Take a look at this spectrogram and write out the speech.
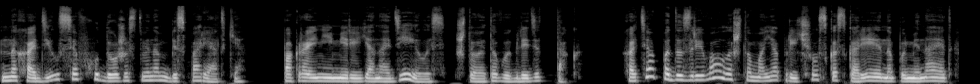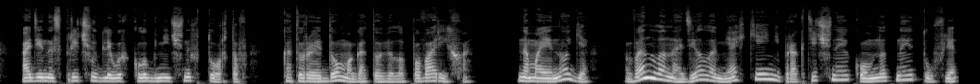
находился в художественном беспорядке. По крайней мере, я надеялась, что это выглядит так. Хотя подозревала, что моя прическа скорее напоминает один из причудливых клубничных тортов, которые дома готовила повариха. На мои ноги Венла надела мягкие непрактичные комнатные туфли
